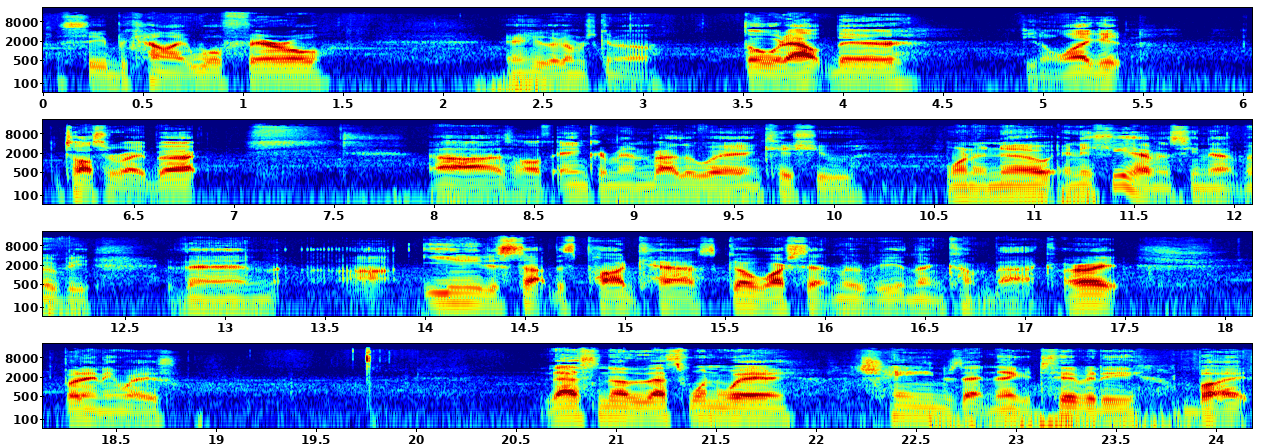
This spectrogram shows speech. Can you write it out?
let's see, be kind of like Will Ferrell. And he's like, I'm just going to throw it out there. If you don't like it, toss it right back. Uh, that's off Anchorman, by the way, in case you want to know. And if you haven't seen that movie, then uh, you need to stop this podcast, go watch that movie, and then come back. All right. But anyways, that's another. That's one way change that negativity. But,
